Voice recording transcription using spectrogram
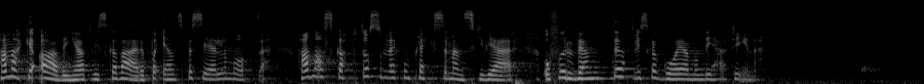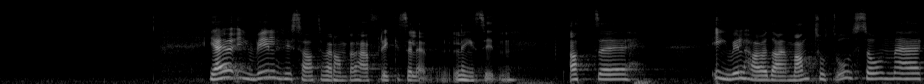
Han er ikke avhengig av at vi skal være på en spesiell måte. Han har skapt oss som det komplekse mennesket vi er, og forventer at vi skal gå gjennom de her tingene. Jeg og Yngvild vi sa til hverandre her for ikke så lenge siden at uh, Yngvild har jo da en mann, Totto, som uh,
